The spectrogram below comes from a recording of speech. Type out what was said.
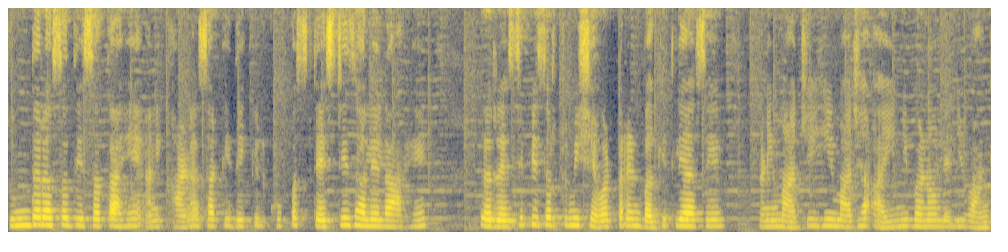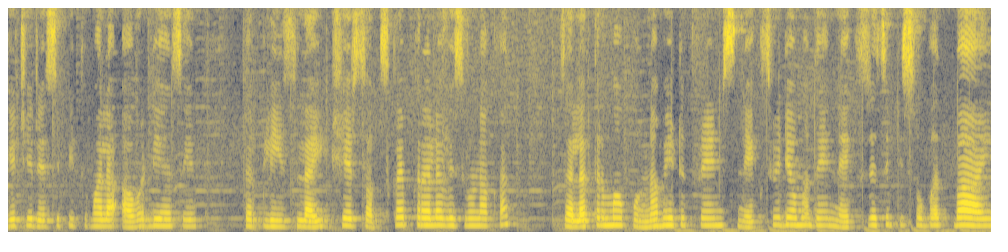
सुंदर असं दिसत आहे आणि खाण्यासाठी देखील खूपच टेस्टी झालेलं आहे. तर रेसिपी जर तुम्ही शेवटपर्यंत बघितली असेल आणि माझी ही माझ्या आईने बनवलेली वांग्याची रेसिपी तुम्हाला आवडली असेल तर प्लीज लाईक शेअर सबस्क्राईब करायला विसरू नका. चला तर मग पुन्हा भेटू फ्रेंड्स नेक्स्ट व्हिडिओमध्ये नेक्स्ट रेसिपीसोबत बाय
